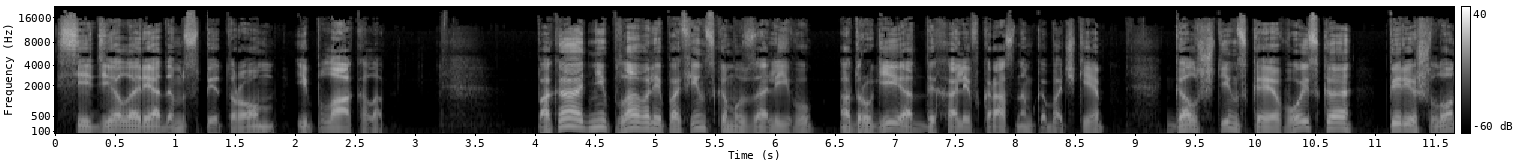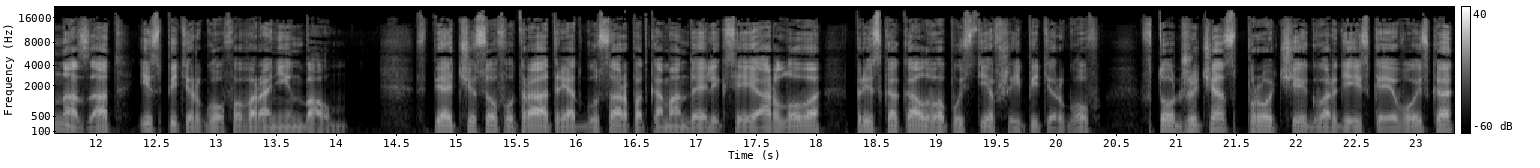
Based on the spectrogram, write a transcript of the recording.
сидела рядом с Петром и плакала. Пока одни плавали по Финскому заливу, а другие отдыхали в Красном кабачке, галштинское войско перешло назад из Петергофа в Араньенбаум. В пять часов утра отряд гусар под командой Алексея Орлова прискакал в опустевший Петергоф, в тот же час прочее гвардейское войско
